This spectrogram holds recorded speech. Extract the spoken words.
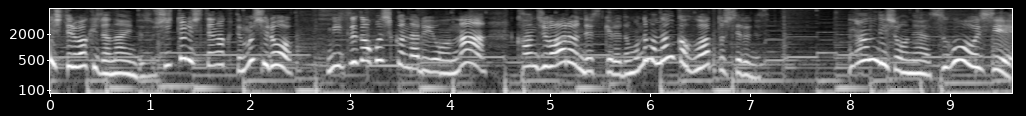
りしてるわけじゃないんです。しっとりしてなくてむしろ水が欲しくなるような感じはあるんですけれどもでもなんかふわっとしてるんです。なんでしょうね。すごい美味しい。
